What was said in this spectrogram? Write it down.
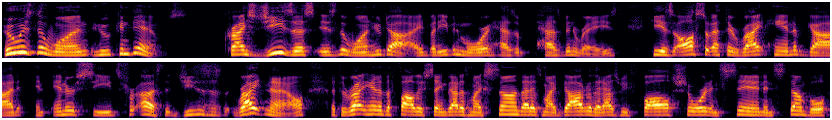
Who is the one who condemns? Christ Jesus is the one who died, but even more has, has been raised. He is also at the right hand of God and intercedes for us. That Jesus is right now at the right hand of the Father, saying, That is my son, that is my daughter, that as we fall short and sin and stumble,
